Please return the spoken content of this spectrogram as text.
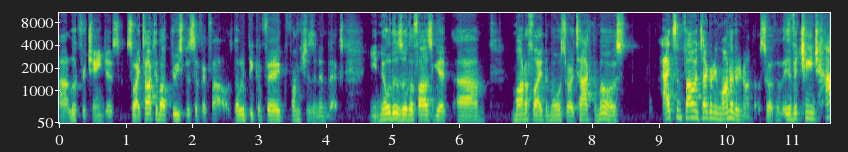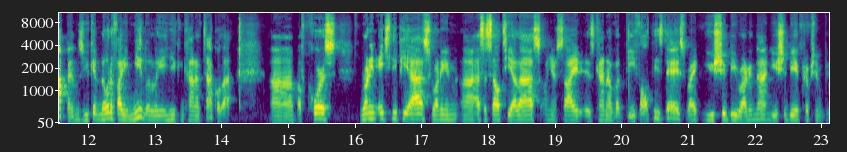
uh, look for changes. So I talked about three specific files, wp-config, functions, and index. You know those are the files that get um, modified the most or attacked the most. Add some file integrity monitoring on those. So if, if a change happens, you get notified immediately and you can kind of tackle that. Um, of course, running HTTPS, running uh, SSL TLS on your site is kind of a default these days, right? You should be running that. You should be encryption,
